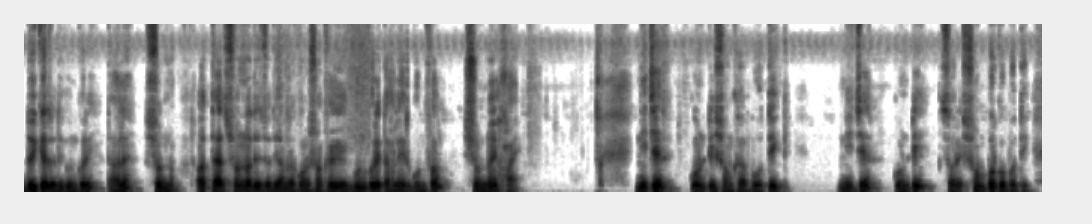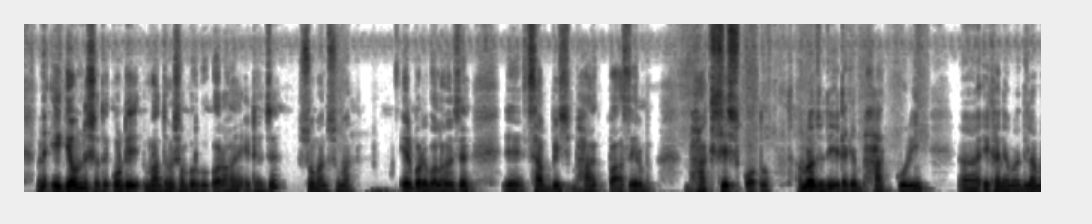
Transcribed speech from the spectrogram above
দুইকে যদি গুণ করি, তাহলে শূন্য। অর্থাৎ শূন্য দিয়ে যদি আমরা কোনো সংখ্যাকে গুণ করি, তাহলে এর গুণফল শূন্যই হয়। নিচের কোনটি সংখ্যা প্রতীক? নিচের কোনটি সরি সম্পর্ক প্রতীক। মানে একে অন্যের সাথে কোনটি মাধ্যমে সম্পর্ক করা হয়, এটা হচ্ছে সমান সমান। এরপরে বলা হয়েছে যে ছাব্বিশ ভাগ পাঁচ, এর ভাগ শেষ কত? আমরা যদি এটাকে ভাগ করি এখানে আমরা দিলাম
